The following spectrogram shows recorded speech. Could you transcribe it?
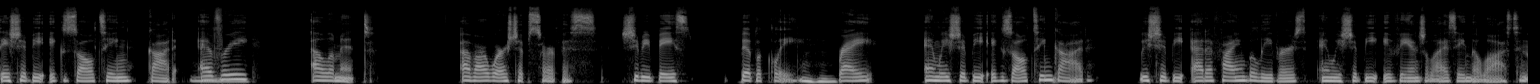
they should be exalting God. Mm. Every element of our worship service should be based biblically, mm-hmm. right? And we should be exalting God we should be edifying believers and we should be evangelizing the lost and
